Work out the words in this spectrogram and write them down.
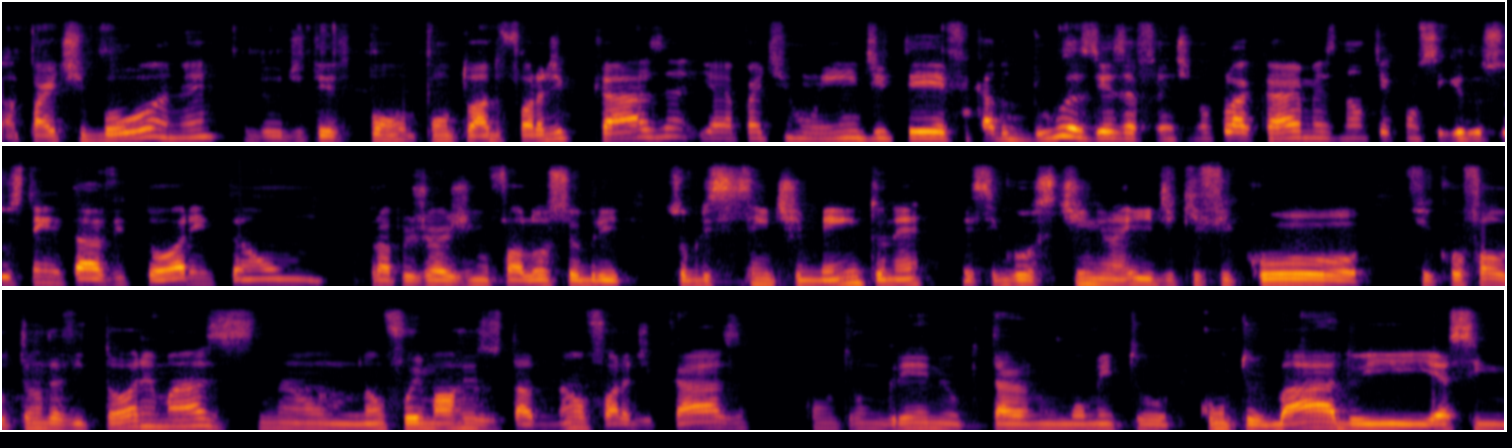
a parte boa, né, do, de ter pontuado fora de casa e a parte ruim de ter ficado duas vezes à frente no placar, mas não ter conseguido sustentar a vitória. Então, o próprio Jorginho falou sobre, sobre esse sentimento, né, esse gostinho aí de que ficou ficou faltando a vitória, mas não não foi mau resultado não, fora de casa contra um Grêmio que está num momento conturbado e assim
